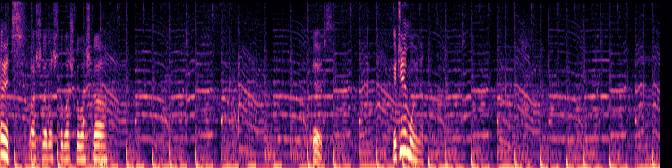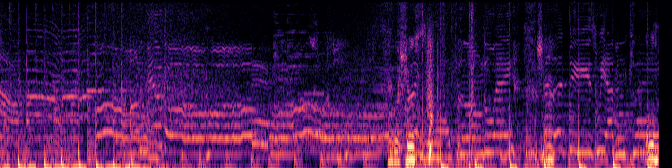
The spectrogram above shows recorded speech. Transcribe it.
Evet. Başka başka başka başka. Evet. Geçelim oyuna? Hadi başlıyoruz. Oğlum.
